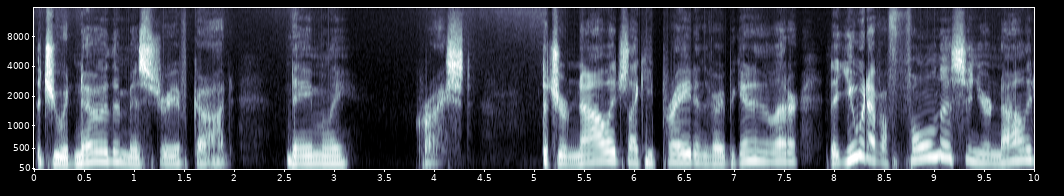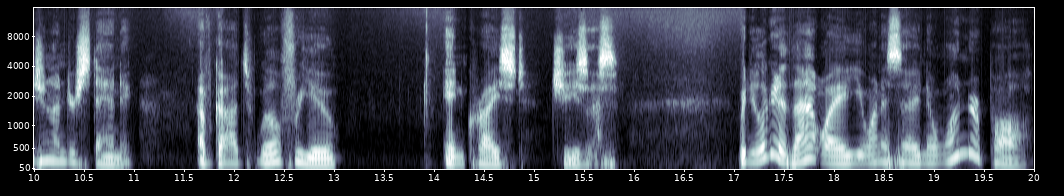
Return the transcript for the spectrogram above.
that you would know the mystery of God, namely Christ. That your knowledge, like he prayed in the very beginning of the letter, that you would have a fullness in your knowledge and understanding of God's will for you in Christ Jesus. When you look at it that way, you want to say, no wonder Paul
